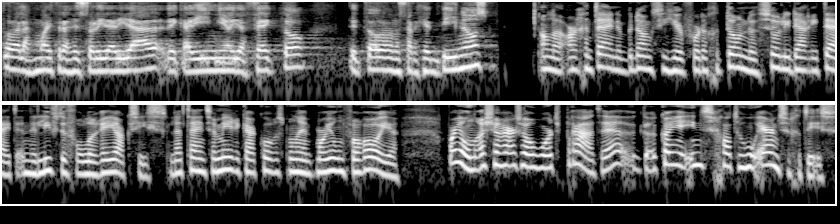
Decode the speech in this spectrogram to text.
todas las muestras de solidaridad, de cariño y afecto de todos los argentinos. Alle Argentijnen bedankt ze hier voor de getoonde solidariteit en de liefdevolle reacties. Latijns-Amerika-correspondent Marion van Rooyen. Marion, als je haar zo hoort praten, hè, kan je inschatten hoe ernstig het is?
